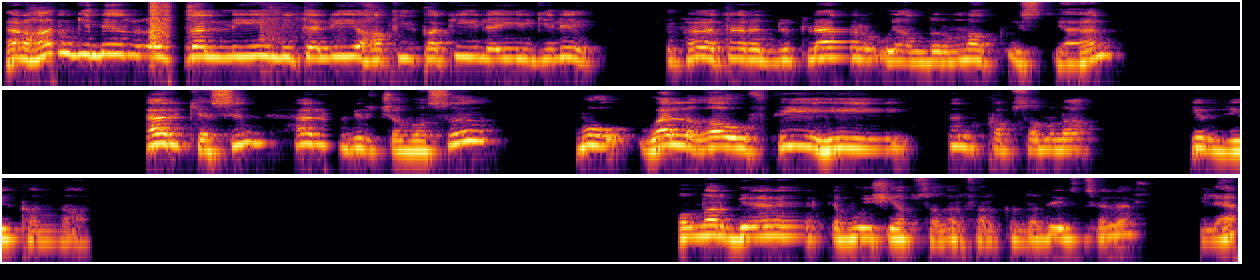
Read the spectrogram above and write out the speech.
herhangi bir özelliği, niteliği, hakikatiyle ilgili şüphe ve tereddütler uyandırmak isteyen herkesin her bir çabası bu vel gavfihi'nin kapsamına girdiği kanaat. Onlar bilerek de bu işi yapsalar farkında değilseler bile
